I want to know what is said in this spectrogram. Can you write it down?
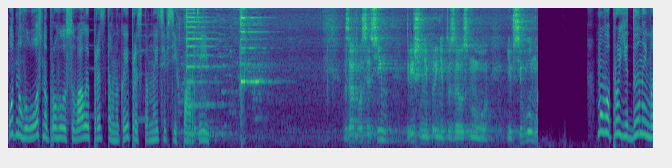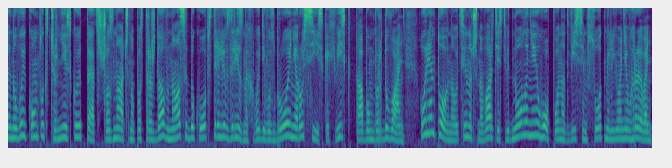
одноголосно проголосували представники і представниці всіх партій. За 27 рішення прийнято за основу і в цілому. Мова про єдиний майновий комплекс Чернігівської ТЕЦ, що значно постраждав внаслідок обстрілів з різних видів озброєння російських військ та бомбардувань. Орієнтовна оціночна вартість відновлення його понад 800 мільйонів гривень.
